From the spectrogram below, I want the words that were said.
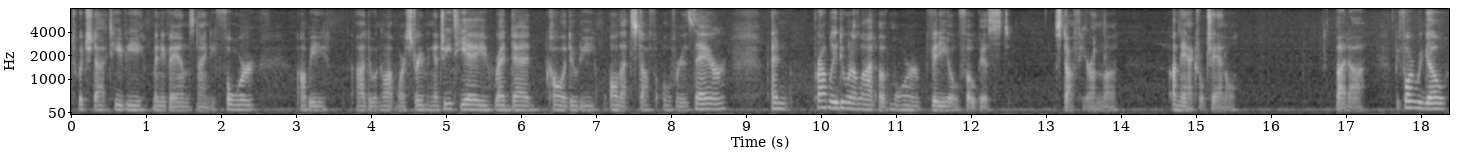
twitch.tv minivanz94. I'll be uh, doing a lot more streaming of GTA, Red Dead, Call of Duty, all that stuff over there, and probably doing a lot of more video focused stuff here on the on the actual channel. But uh, before we go,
